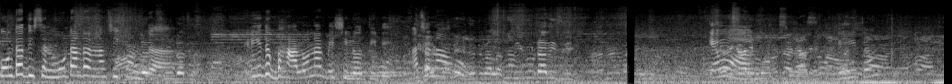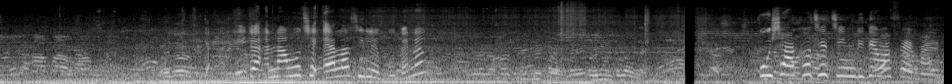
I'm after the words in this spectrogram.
কোনটা দিচ্ছেন মোটাটা না চিকনটা? ভালো না বেশি লতি দে? আচ্ছা না কেমন? তো এইটার নাম হচ্ছে এলাচি লেবু তাই না? পুঁই শাক হচ্ছে চিংড়ি দিয়ে আমার ফেভারিট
